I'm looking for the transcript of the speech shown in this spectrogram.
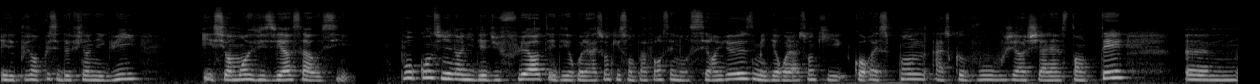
et de plus en plus, c'est de fil en aiguille. Et sûrement vice-versa aussi. Pour continuer dans l'idée du flirt et des relations qui ne sont pas forcément sérieuses, mais des relations qui correspondent à ce que vous cherchez à l'instant T, hum,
